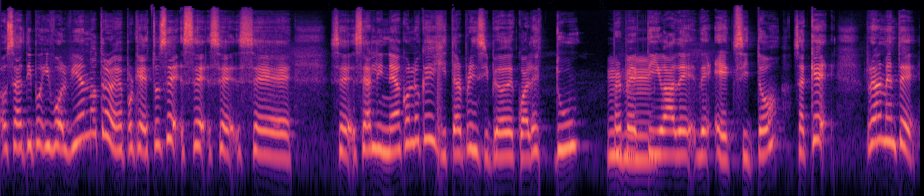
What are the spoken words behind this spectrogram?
o sea, tipo, y volviendo otra vez, porque esto se, se, se, se, se, se alinea con lo que dijiste al principio de cuál es tu perspectiva uh -huh. de, de, éxito. O sea, que realmente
